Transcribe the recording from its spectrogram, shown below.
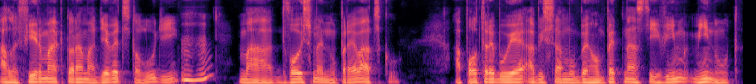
Ale firma, ktorá má 900 ľudí, mm-hmm. má dvojsmennú prevádzku a potrebuje, aby sa mu behom 15 minút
